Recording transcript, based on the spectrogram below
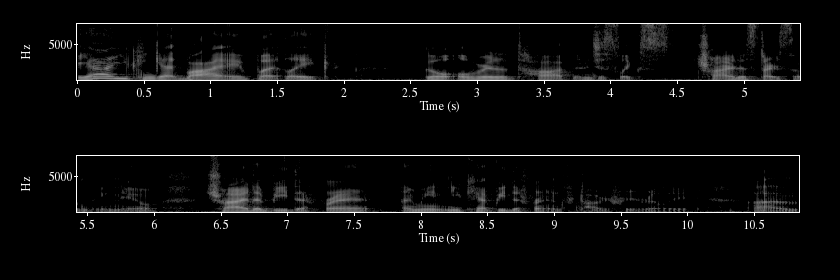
yeah, you can get by, but like go over the top and just like s- try to start something new. Try to be different. I mean you can't be different in photography really. Um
